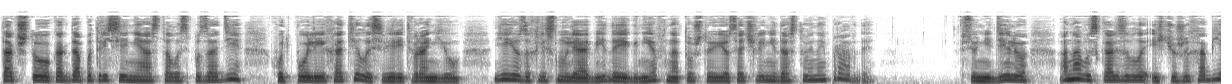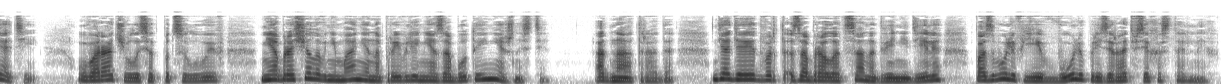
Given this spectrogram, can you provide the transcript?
Так что, когда потрясение осталось позади, хоть Поле и хотелось верить вранью, ее захлестнули обида и гнев на то, что ее сочли недостойной правды. Всю неделю она выскальзывала из чужих объятий, уворачивалась от поцелуев, не обращала внимания на проявление заботы и нежности. Одна отрада. Дядя Эдвард забрал отца на две недели, позволив ей в волю презирать всех остальных.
